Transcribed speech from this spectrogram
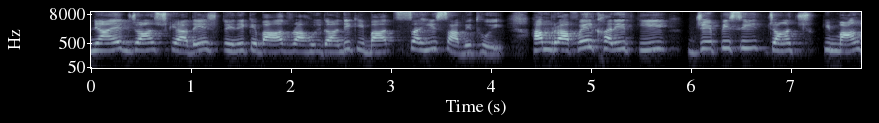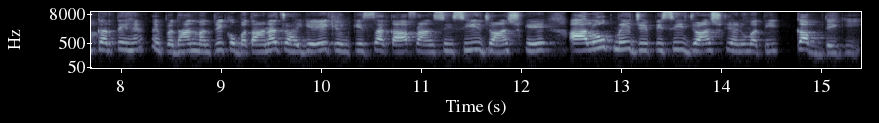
न्यायिक जाँच के आदेश देने के बाद राहुल गांधी की बात सही साबित हुई। हम राफेल खरीद की जेपीसी जाँच की मांग करते हैं। प्रधानमंत्री को बताना चाहिए कि उनकी सरकार फ्रांसीसी जाँच के आलोक में जेपीसी जाँच की अनुमति कब देगी।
